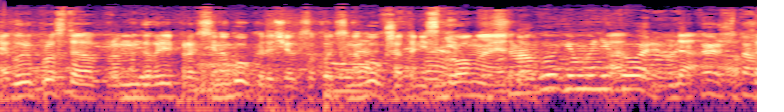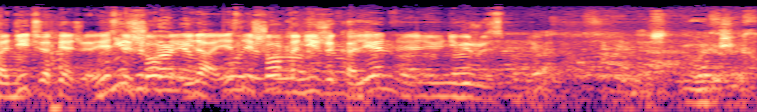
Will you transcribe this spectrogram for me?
я говорю просто, про- мы говорили про синагогу, когда человек заходит в синагогу, что это не скромно. Нет, синагоге мы не А, говорим, Да, конечно, там ходить, опять же, если шорты, колен да, если шорты ниже колен, я не, вижу здесь проблем. выше их.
